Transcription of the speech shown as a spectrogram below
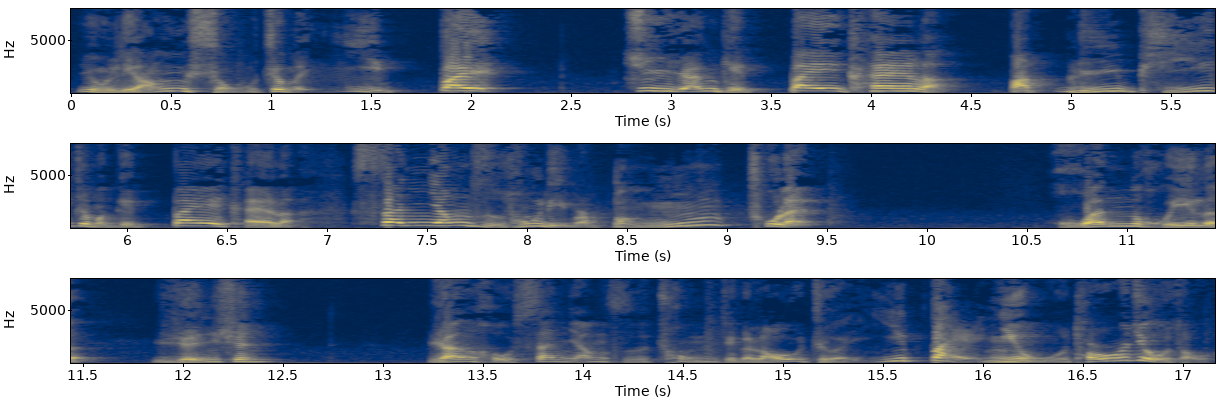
用两手这么一掰，居然给掰开了。”把驴皮这么给掰开了，三娘子从里边蹦出来，还回了人身，然后三娘子冲这个老者一拜，扭头就走，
